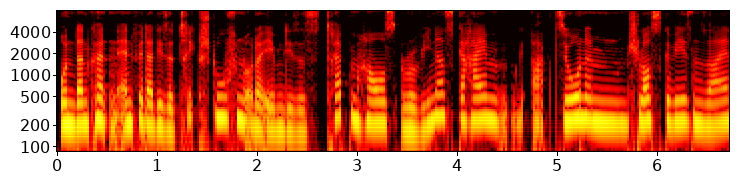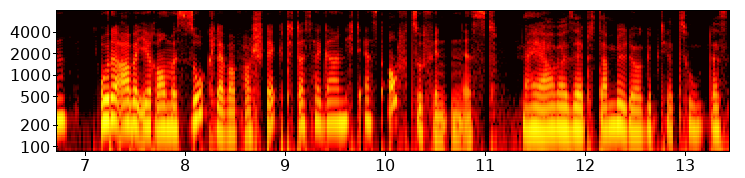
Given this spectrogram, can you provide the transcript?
Und dann könnten entweder diese Trickstufen oder eben dieses Treppenhaus Rowenas Geheimaktion im Schloss gewesen sein. Oder aber ihr Raum ist so clever versteckt, dass er gar nicht erst aufzufinden ist. Naja, aber selbst Dumbledore gibt ja zu, dass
